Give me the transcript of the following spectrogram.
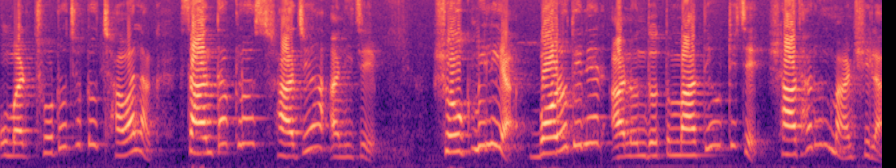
উমার ছোট ছোট ছাওয়ালাক সান্তাক্লজ সাজিয়া আনিছে। শোক মিলিয়া বড়দিনের আনন্দত মাতি উঠেছে সাধারণ মানসিলা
